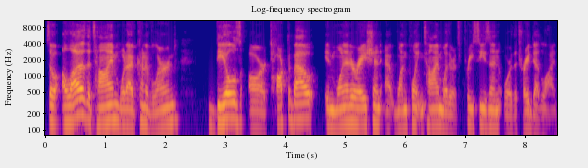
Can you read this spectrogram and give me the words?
So a lot of the time, what I've kind of learned deals are talked about in one iteration at one point in time, whether it's preseason or the trade deadline.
